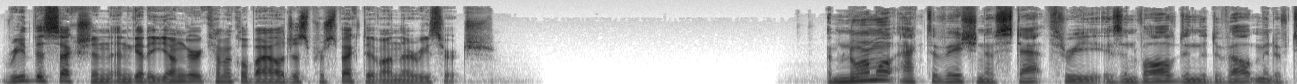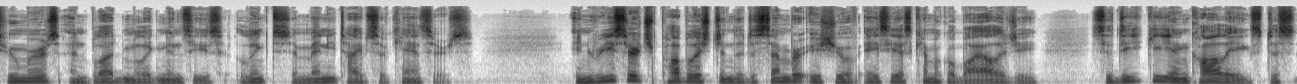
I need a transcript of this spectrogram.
Read this section and get a younger chemical biologist perspective on their research. Abnormal activation of STAT3 is involved in the development of tumors and blood malignancies linked to many types of cancers. In research published in the December issue of ACS Chemical Biology, Siddiqui and colleagues des-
